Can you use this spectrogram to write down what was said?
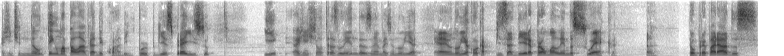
a gente não tem uma palavra adequada em português para isso. E a gente tem outras lendas, né? Mas eu não ia, é, eu não ia colocar pisadeira para uma lenda sueca. Tá? Estão preparados?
